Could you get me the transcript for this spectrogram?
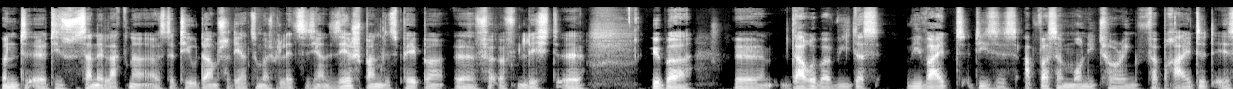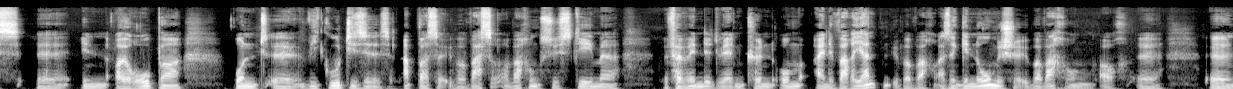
Und äh, die Susanne Lackner aus der TU Darmstadt, die hat zum Beispiel letztes Jahr ein sehr spannendes Paper äh, veröffentlicht äh, über äh, darüber, wie das wie weit dieses Abwassermonitoring verbreitet ist äh, in Europa und wie gut diese Abwasserüberwachungssysteme verwendet werden können, um eine Variantenüberwachung, also genomische Überwachung auch äh, äh,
